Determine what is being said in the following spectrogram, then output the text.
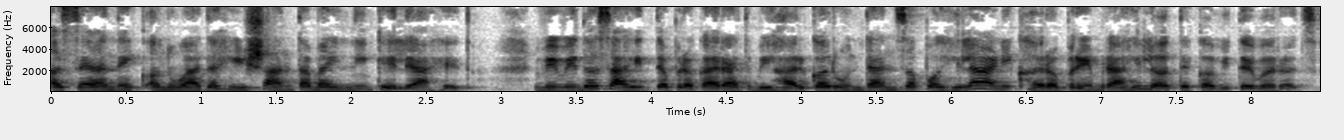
असे अनेक अनुवादही शांताबाईंनी केले आहेत. विविध साहित्य प्रकारात विहार करून त्यांचं पहिलं आणि खरं प्रेम राहिलं ते कवितेवरच.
